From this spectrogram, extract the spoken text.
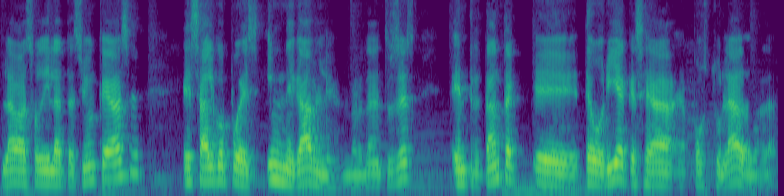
la vasodilatación que hace es algo pues innegable, ¿verdad? Entonces, entre tanta eh, teoría que se ha postulado, ¿verdad?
